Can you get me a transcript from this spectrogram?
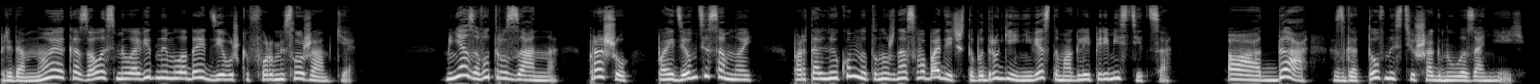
Передо мной оказалась миловидная молодая девушка в форме служанки. «Меня зовут Рузанна. Прошу, пойдемте со мной. Портальную комнату нужно освободить, чтобы другие невесты могли переместиться». «А, да!» — с готовностью шагнула за ней.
